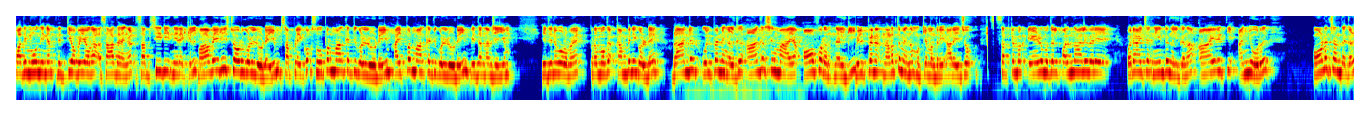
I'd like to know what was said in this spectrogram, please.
പതിമൂന്നിനം നിത്യോപയോഗ സാധനങ്ങൾ സബ്സിഡി നിരക്കിൽ മാവേലി സ്റ്റോറുകളിലൂടെയും സപ്ലൈകോ സൂപ്പർ മാർക്കറ്റുകളിലൂടെയും ഹൈപ്പർ മാർക്കറ്റുകളിലൂടെയും വിതരണം ചെയ്യും. ഇതിനു പുറമെ പ്രമുഖ കമ്പനികളുടെ ബ്രാൻഡഡ് ഉൽപ്പന്നങ്ങൾക്ക് ആകർഷകമായ ഓഫറും നൽകി വിൽപ്പന നടത്തുമെന്നും മുഖ്യമന്ത്രി അറിയിച്ചു. സെപ്റ്റംബർ ഏഴ് മുതൽ പതിനാല് വരെ ഒരാഴ്ച നീണ്ടു നിൽക്കുന്ന ആയിരത്തി അഞ്ഞൂറ് ഓണച്ചന്തകൾ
